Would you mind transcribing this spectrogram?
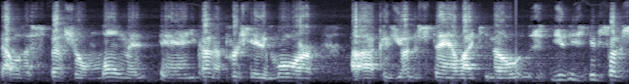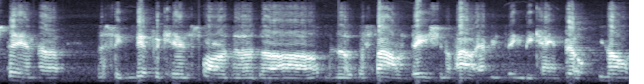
that was a special moment, and you kind of appreciate it more because uh, you understand, like you know, you, you just understand the, the significance or the, the the the foundation of how everything became built. You know,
